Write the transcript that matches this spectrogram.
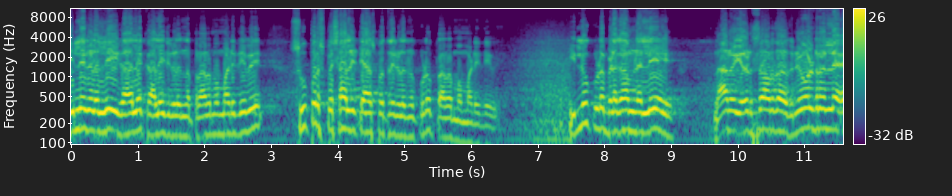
ಜಿಲ್ಲೆಗಳಲ್ಲಿ ಈಗಾಗಲೇ ಕಾಲೇಜುಗಳನ್ನು ಪ್ರಾರಂಭ ಮಾಡಿದ್ದೀವಿ. ಸೂಪರ್ ಸ್ಪೆಷಾಲಿಟಿ ಆಸ್ಪತ್ರೆಗಳನ್ನು ಕೂಡ ಪ್ರಾರಂಭ ಮಾಡಿದ್ದೀವಿ. ಇಲ್ಲೂ ಕೂಡ ಬೆಳಗಾಂನಲ್ಲಿ ನಾನು ಎರಡು ಸಾವಿರದ ಹದಿನೇಳರಲ್ಲೇ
